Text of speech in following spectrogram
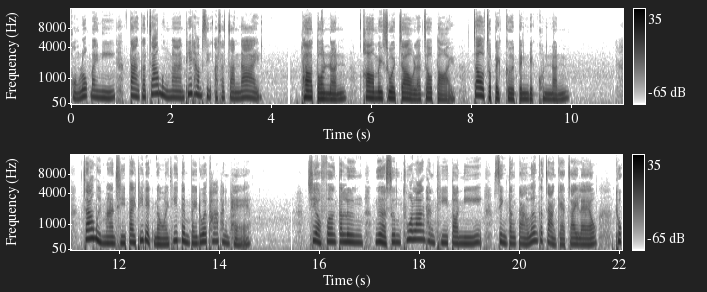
ของโลกใบนี้ ต่างกับเจ้าหมึงมารที่ทำสิ่งอัศจรรย์ได้ ถ้าตอนนั้น ข้าไม่ช่วยเจ้าและเจ้าตาย เจ้าจะไปเกิดเป็นเด็กคนนั้น เจ้าหมื่นมารชี้ไปที่เด็กน้อยที่เต็มไปด้วยผ้าพันแผล เฉียวเฟิงตะลึง เหงื่อซึมทั่วร่างทันทีตอนนี้ สิ่งต่างๆ เริ่มกระจ่างแก่ใจแล้ว ทุก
